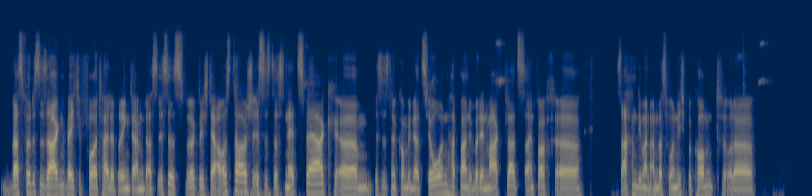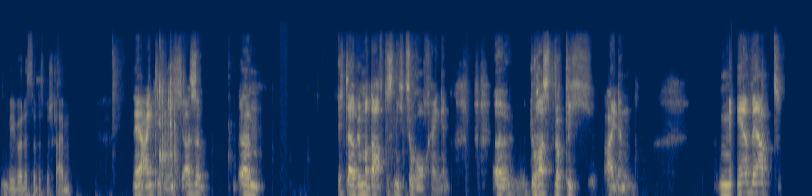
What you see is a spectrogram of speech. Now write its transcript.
was würdest du sagen, welche Vorteile bringt einem das? Ist es wirklich der Austausch? Ist es das Netzwerk? Ähm, ist es eine Kombination? Hat man über den Marktplatz einfach äh, Sachen, die man anderswo nicht bekommt? Oder wie würdest du das beschreiben? Nee, eigentlich nicht. Also ähm, ich glaube, man darf das nicht zu hoch hängen. Äh, du hast wirklich einen Mehrwert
